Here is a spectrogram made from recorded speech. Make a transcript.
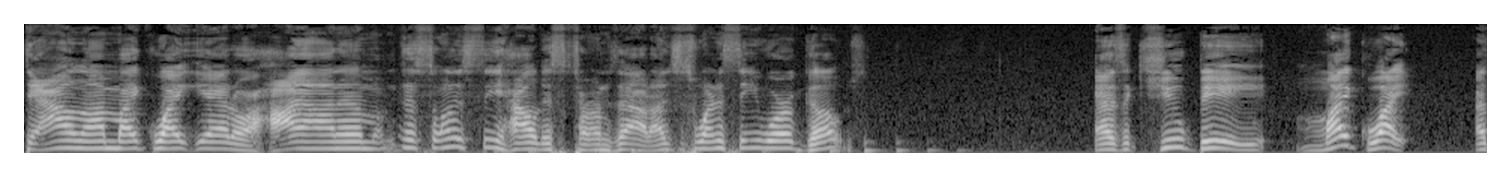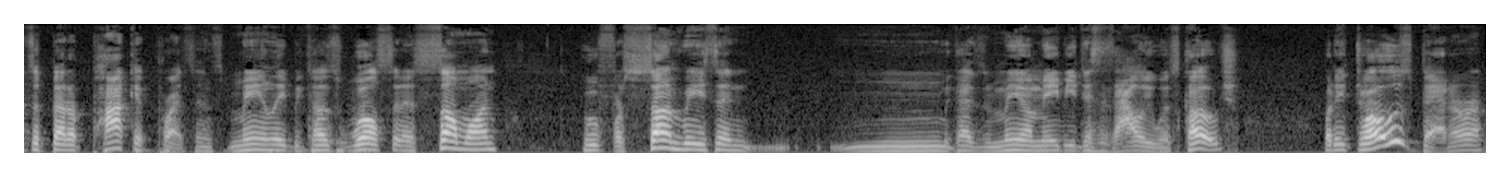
down on Mike White yet or high on him. I just want to see how this turns out. I just want to see where it goes. As a QB, Mike White has a better pocket presence, mainly because Wilson is someone who, for some reason, mm, because you know maybe this is how he was coached, but he throws better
